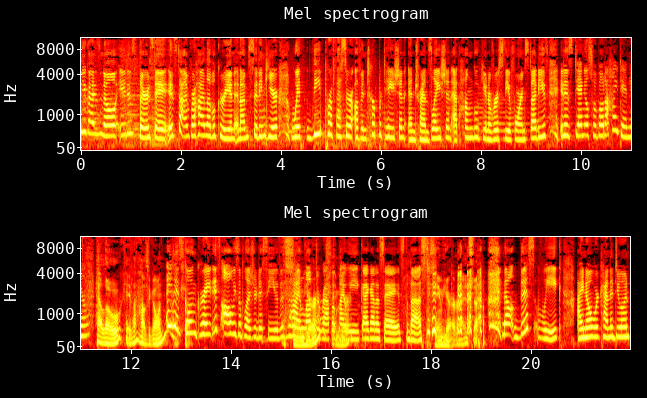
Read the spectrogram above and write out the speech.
you guys know, it is Thursday. It's time for High Level Korean, and I'm sitting here with the professor of interpretation and translation at Hanguk University of Foreign Studies. It is Daniel Svoboda. Hi, Daniel. Hello, Kayla. How's it going? It is going great. It's always a pleasure to see you. This is how I love to wrap up my here. week. I gotta say, it's the best. Same here, right? So. now, this week, I know we're kind of doing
